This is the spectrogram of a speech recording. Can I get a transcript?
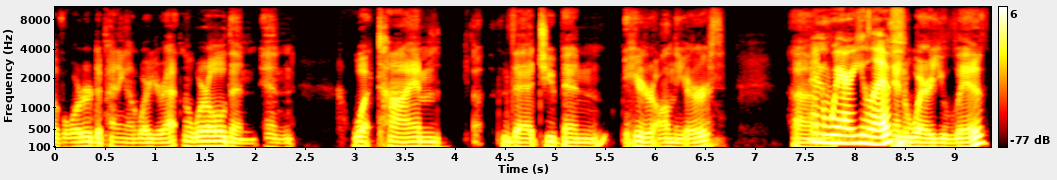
of order depending on where you're at in the world and and what time uh, that you've been here on the earth um, and where you live and where you live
